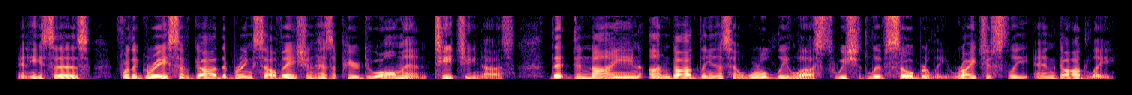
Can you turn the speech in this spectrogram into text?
and he says, For the grace of God that brings salvation has appeared to all men, teaching us that denying ungodliness and worldly lusts, we should live soberly, righteously, and godly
